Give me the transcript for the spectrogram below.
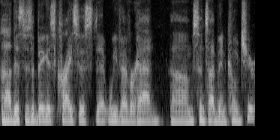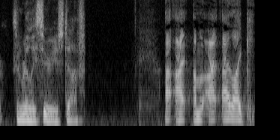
Uh, this is the biggest crisis that we've ever had um, since I've been coach here. It's really serious stuff. I, I, I, I like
